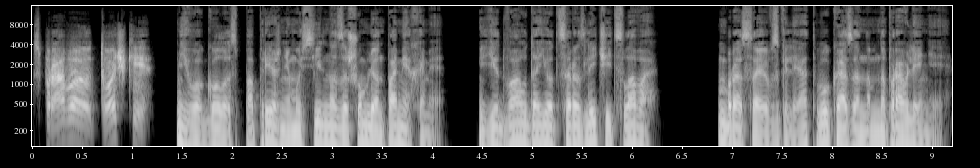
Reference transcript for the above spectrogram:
«Справа точки?» Его голос по-прежнему сильно зашумлен помехами. Едва удается различить слова. Бросаю взгляд в указанном направлении.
